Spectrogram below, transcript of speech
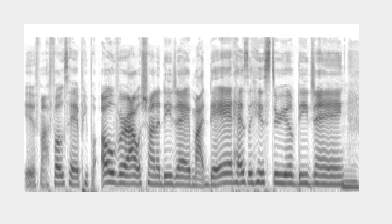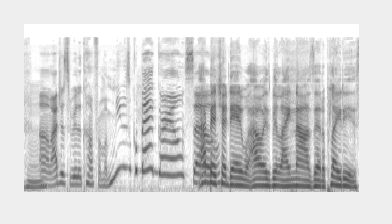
If my folks had people over, I was trying to DJ. My dad has a history of DJing. Um, I just really come from a musical background, so Mm-hmm. I bet your dad will always be like, "Nah, Zeta, play this,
